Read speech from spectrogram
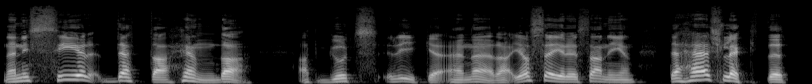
när ni ser detta hända att Guds rike är nära. Jag säger er sanningen, det här släktet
